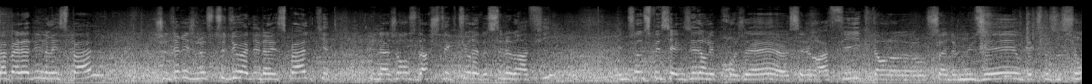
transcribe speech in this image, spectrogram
m'appelle Adeline Rispal. Je dirige le studio Adeline Rispal, qui est une agence d'architecture et de scénographie. Nous sommes spécialisés dans les projets euh, scénographiques, dans le, sein de musées ou d'expositions,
